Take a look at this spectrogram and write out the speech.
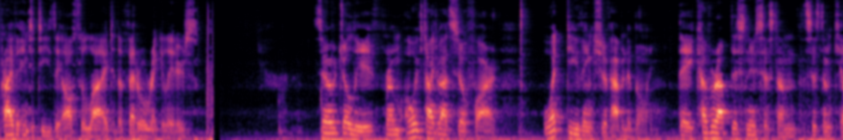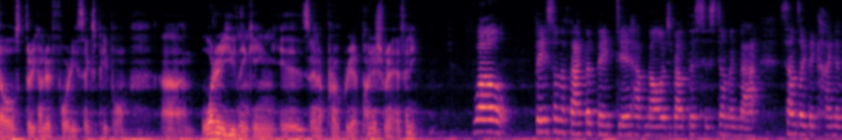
private entities, they also lie to the federal regulators. So, Jolie, from all we've talked about so far, what do you think should have happened to Boeing? They cover up this new system. The system kills 346 people. Um, what are you thinking is an appropriate punishment, if any? Well, based on the fact that they did have knowledge about this system and that sounds like they kind of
